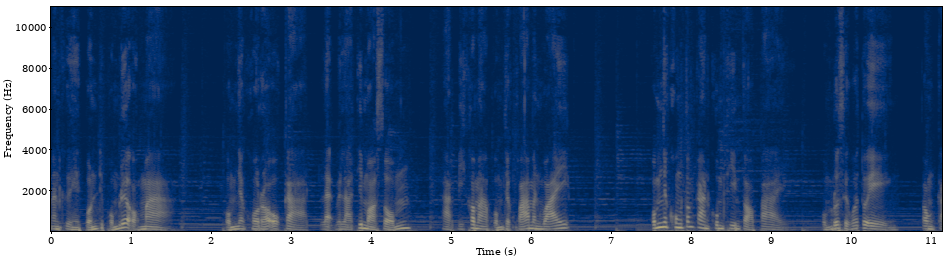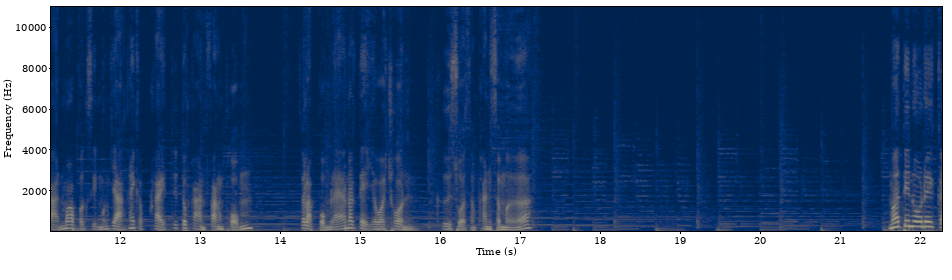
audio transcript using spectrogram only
นั่นคือเหตุผลที่ผมเลือกออกมา ผมยังคงรอโอกาสและเวลาที่เหมาะสม หากมีเข้ามาผมจะคว้ามันไว้ ผมยังคงต้องการคุมทีมต่อไป ผมรู้สึกว่าตัวเองต้องการมอบบางสิ่งบางอย่างให้กับใครที่ต้องการฟังผมสำหรับผมแล้วนักเตะเยาวชน คือส่วนสำคัญเสมอ มาร์ตินโอเดก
